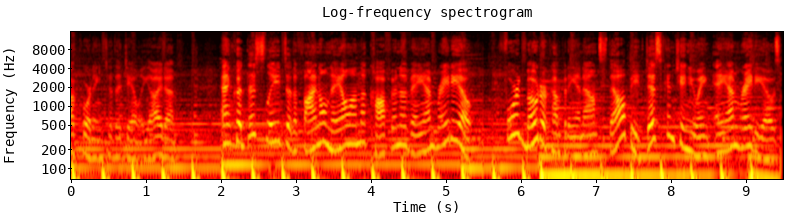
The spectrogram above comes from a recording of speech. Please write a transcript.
according to the Daily Item. And could this lead to the final nail on the coffin of AM radio? Ford Motor Company announced they'll be discontinuing AM radios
